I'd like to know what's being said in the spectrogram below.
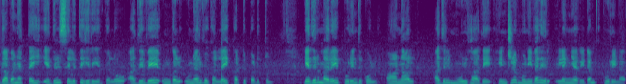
கவனத்தை எதில் செலுத்துகிறீர்களோ அதுவே உங்கள் உணர்வுகளை கட்டுப்படுத்தும். எதிர்மறை புரிந்து கொள் ஆனால் அதில் மூழ்காதே என்று முனிவர் இ- இளைஞரிடம் கூறினார்.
